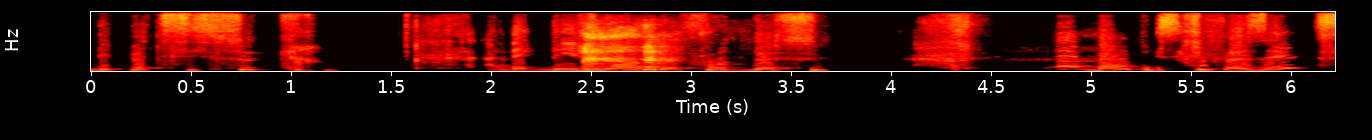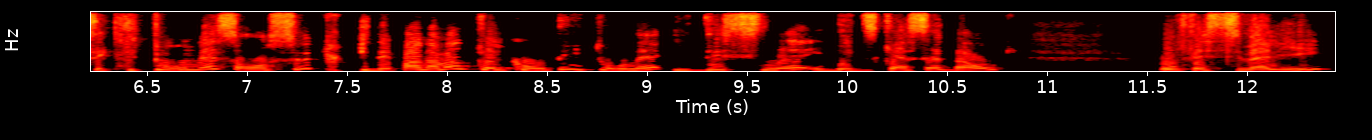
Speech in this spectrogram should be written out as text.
des petits sucres avec des joueurs de foot dessus. Donc, ce qu'il faisait, c'est qu'il tournait son sucre, puis dépendamment de quel côté il tournait, il dessinait et dédicaçait donc au festivalier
